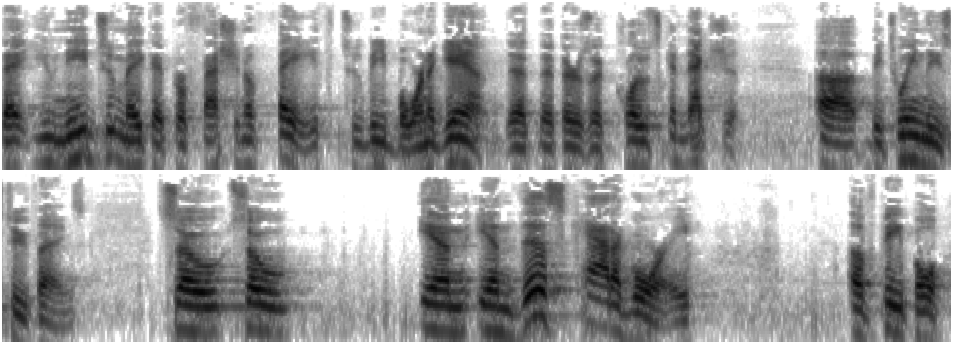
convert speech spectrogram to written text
that you need to make a profession of faith to be born again, that, that there's a close connection uh, between these two things. So, so in, in this category of people,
